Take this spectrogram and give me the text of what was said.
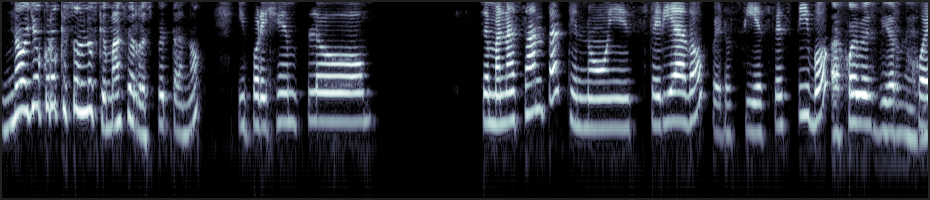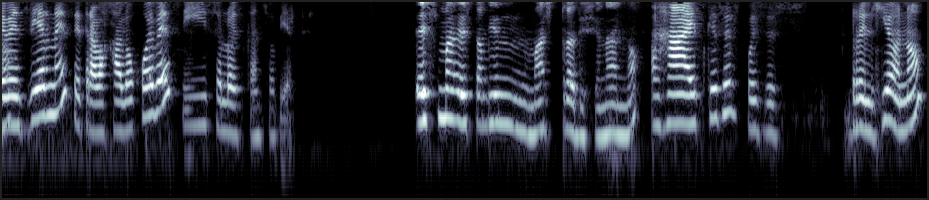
No, yo creo que son los que más se respetan, ¿no? Y por ejemplo, Semana Santa, que no es feriado, pero sí es festivo. A jueves, viernes. ¿no? Jueves, viernes, he trabajado jueves y solo descanso viernes. Es, ma- es también más tradicional, ¿no? Ajá, es que ese es, pues, es religión, ¿no?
